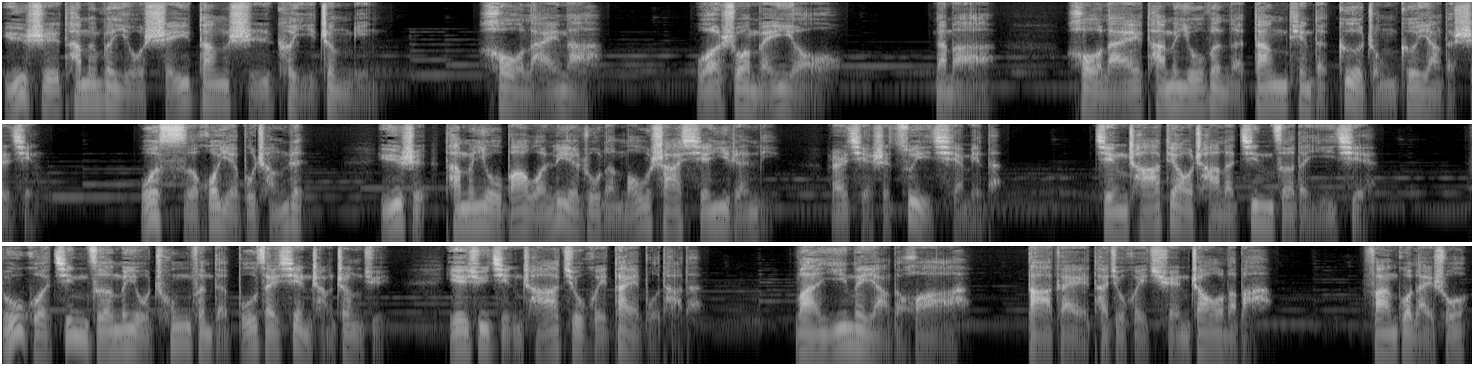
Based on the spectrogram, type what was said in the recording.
于是他们问有谁当时可以证明。后来呢？我说没有。那么。后来，他们又问了当天的各种各样的事情，我死活也不承认。于是，他们又把我列入了谋杀嫌疑人里，而且是最前面的。警察调查了金泽的一切，如果金泽没有充分的不在现场证据，也许警察就会逮捕他的。万一那样的话，大概他就会全招了吧。反过来说，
